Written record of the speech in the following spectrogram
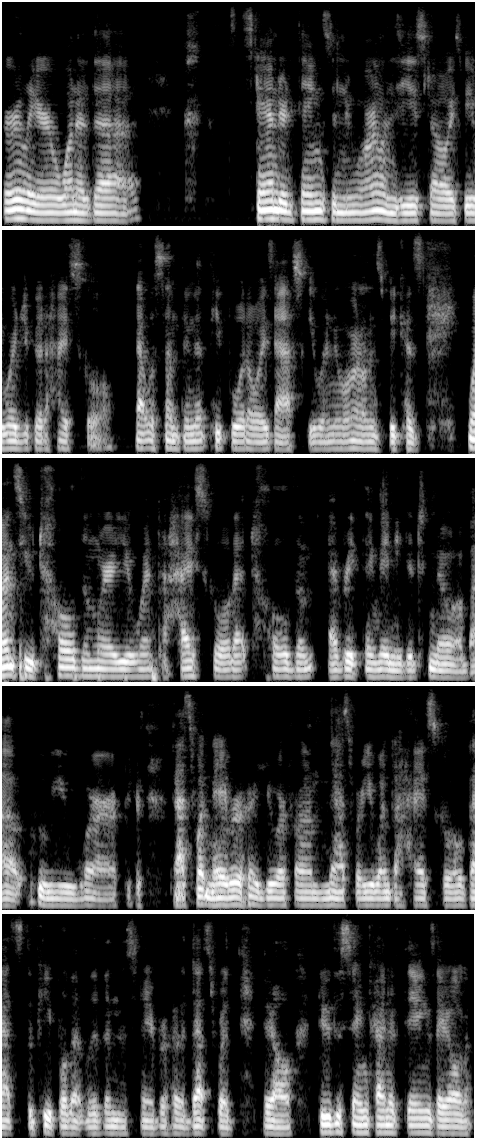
earlier, one of the standard things in New Orleans used to always be where'd you go to high school? that was something that people would always ask you in New Orleans because once you told them where you went to high school, that told them everything they needed to know about who you were because that's what neighborhood you were from. That's where you went to high school. That's the people that live in this neighborhood. That's where they all do the same kind of things. They all,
